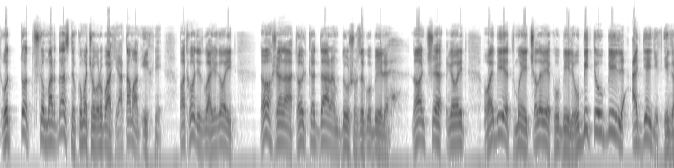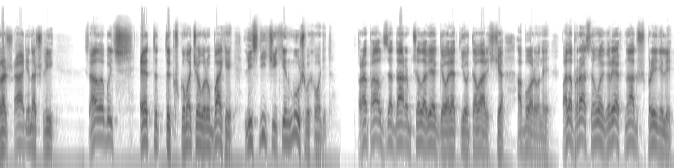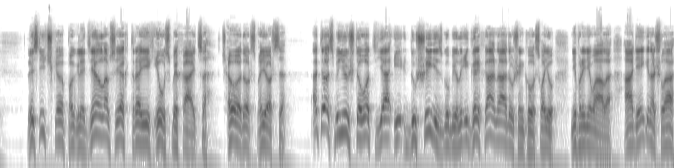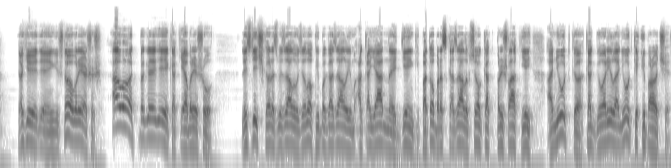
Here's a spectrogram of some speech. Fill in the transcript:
Вот тот, что мордастый в кумачевой рубахе, атаман ихний, подходит к бабе и говорит, «Ну, жена, только даром душу загубили». Нонче, говорит, в обед мы человека убили. Убить-то убили, а денег ни гроша не нашли. Стало быть, этот так в кумачевой рубахе лесничий хинмуш выходит. Пропал за даром человек, говорят его товарищи оборванные. Понапрасну мой грех на душу приняли. Лесничка поглядел на всех троих и усмехается. Чего, дур, смеешься? А то смеюсь, что вот я и души не сгубила, и греха на душеньку свою не принимала, а деньги нашла. Какие деньги? Что брешешь? А вот, погляди, как я брешу. Лесничка развязала узелок и показала им окаянные деньги. Потом рассказала все, как пришла к ей Анютка, как говорила Анютка и прочее.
